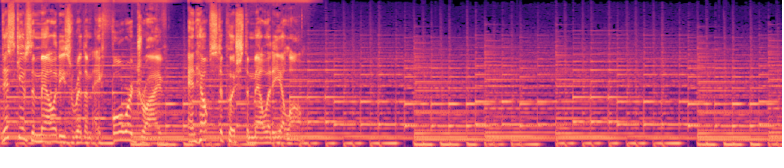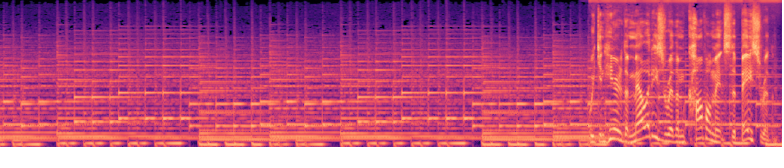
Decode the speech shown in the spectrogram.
This gives the melody's rhythm a forward drive and helps to push the melody along. We can hear the melody's rhythm complements the bass rhythm,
